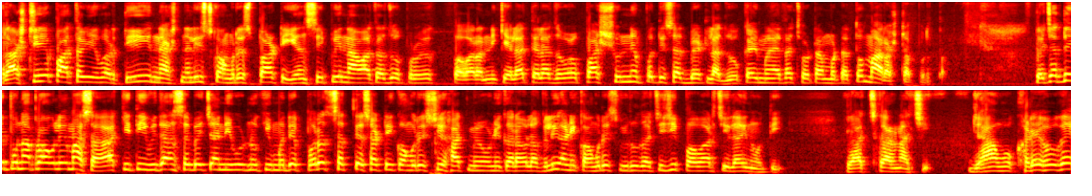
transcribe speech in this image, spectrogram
राष्ट्रीय पातळीवरती Nationalist Congress Party N C P नावाचा जो प्रयोग पवारांनी केला त्याला जवळपास शून्य प्रतिसाद भेटला. जो काही मिळाला छोटा मोठा तो महाराष्ट्रापुरता. त्याच्यातही पुन्हा प्रॉब्लेम असा की ती विधानसभेच्या निवडणुकीमध्ये परत सत्तेसाठी काँग्रेसची हातमिळवणी करावी लागली आणि काँग्रेस विरोधाची जी पवारची लाईन होती राजकारणाची. जहां वो खडे हो गए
